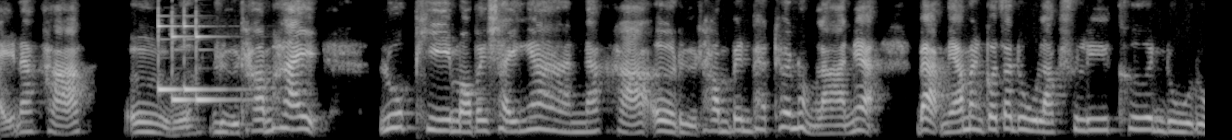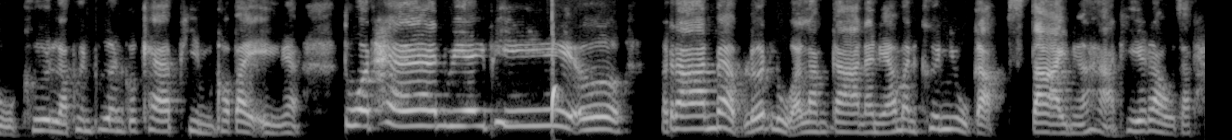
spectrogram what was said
ยนะคะ เออ หรือทำให้ ลูกพีมเอาไปใช้งานนะคะ เออหรือทำเป็นแพทเทิร์นของร้านเนี่ย แบบนี้มันก็จะดูลักชัวรี่ขึ้นดูหรูขึ้นแล้วเพื่อนๆ ก็แค่พิมพ์เข้าไปเองเนี่ย ตัวแทน VIP เออ ร้านแบบเลิศหรูอลังการอันนี้มันขึ้นอยู่กับสไตล์เนื้อหาที่เราจะท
